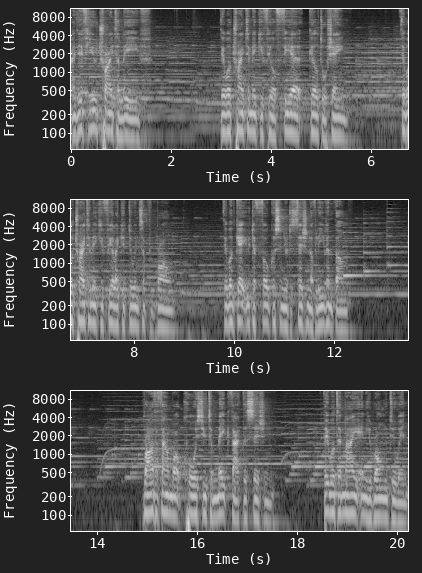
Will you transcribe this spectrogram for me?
And if you try to leave, they will try to make you feel fear, guilt, or shame. They will try to make you feel like you're doing something wrong. They will get you to focus on your decision of leaving them rather than what caused you to make that decision. They will deny any wrongdoing.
